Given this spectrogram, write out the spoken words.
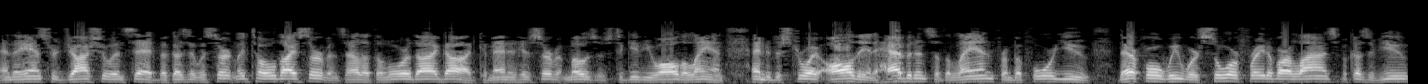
And they answered Joshua and said, Because it was certainly told thy servants how that the Lord thy God commanded his servant Moses to give you all the land and to destroy all the inhabitants of the land from before you. Therefore we were sore afraid of our lives because of you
